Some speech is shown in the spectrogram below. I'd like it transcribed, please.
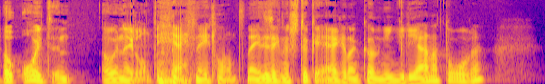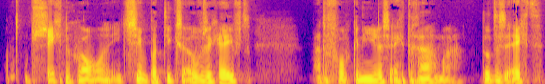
Oh, ooit. In, oh, in Nederland. Ja, in Nederland. Nee, het is echt nog stukken erger dan Koningin Juliana Toren. Wat op zich nog wel iets sympathieks over zich heeft. Maar de Valkenier is echt drama. Dat is echt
